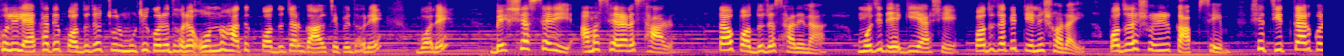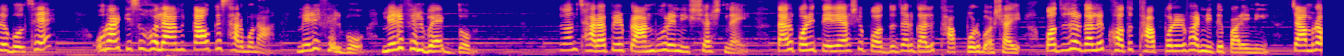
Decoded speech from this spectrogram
খলিল এক হাতে পদ্মজার চুল মুঠি করে ধরে অন্য হাতে পদ্মজার গাল চেপে ধরে, বলে বেশ্যাস সেরি আমার সেরারে সার। তাও পদ্মজা সারে না। মজিদ এগিয়ে আসে। পদ্মজাকে টেনে সরাই পদ্মজার শরীর কাঁপছে। সে চিৎকার করে বলছে ওরার কিছু হলে আমি কাউকে সারবো না। মেরে ফেলব। মেরে ফেলব একদম। জন ছাড়া পেয়ে প্রাণ ভরে নিঃশ্বাস নেয়। তারপরে তেরে আসে পদ্মজার গালে থাপ্পড় বসায়। পদ্মজার গালে ক্ষত থাপ্পড়ের ভার নিতে পারেনি চামড়া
